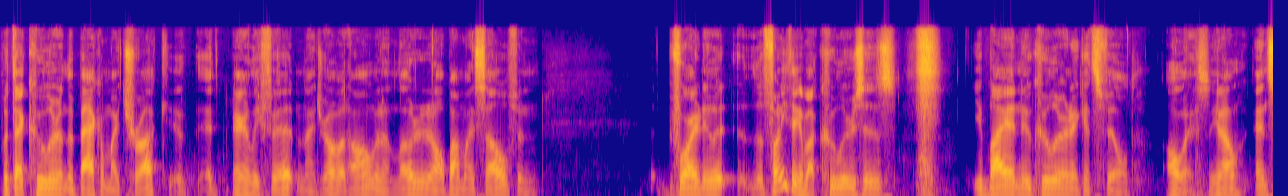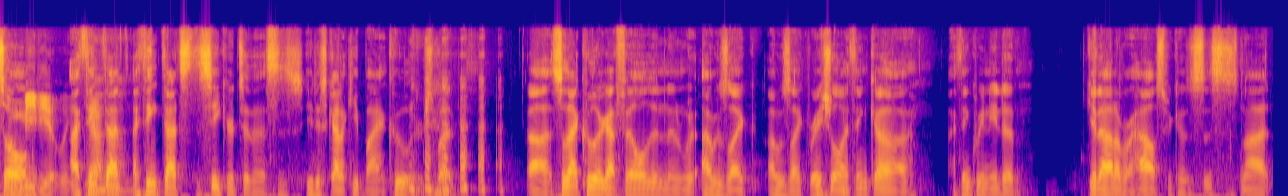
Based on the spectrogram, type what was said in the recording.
put that cooler in the back of my truck. It, it barely fit, and I drove it home and unloaded it all by myself. And before I knew it, the funny thing about coolers is you buy a new cooler and it gets filled always, you know. And so Immediately, I think yeah. that I think that's the secret to this is you just got to keep buying coolers. But uh, so that cooler got filled, and then I was like, I was like, Rachel, I think uh, I think we need to get out of our house because this is not,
